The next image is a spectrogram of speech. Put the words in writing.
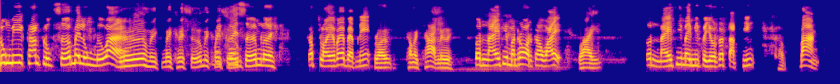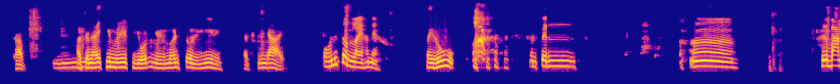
ลุงมีการปลูกเสริมไหม่ลุงหรือว่า เออไม่ไม่เคยเสริมไม่เคไม่ยเคเสริยมเสริมเลย ก็ปล่อยไว้แบบนี้ ปล่อยธรรมชาติเลย ต้นไหนที่มันรอดก็ไว้ ไว้ ต้นไหนที่ไม่มีประโยชน์ก็ตัดทิ้งครับ บ้างครับอืมเอาตัวไหนที่มันมีประโยชน์อยู่เหมือนต้นอย่างนี้นี่ตัดทิ้งได้ โอ้นี่ต้นอะไรคะเนี่ย ไม่รู้ มันเป็นเออคือบาง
